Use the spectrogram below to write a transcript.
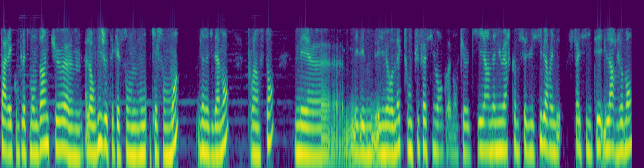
paraît complètement dingue que, alors oui, je sais qu'elles sont, qu'elles sont moins, bien évidemment, pour l'instant, mais, mais les, les, numéros de mecs tombent plus facilement, quoi. Donc, qui est un annuaire comme celui-ci permet de faciliter largement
